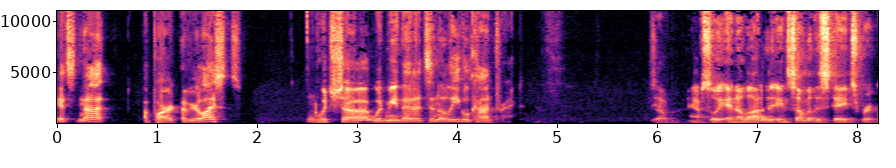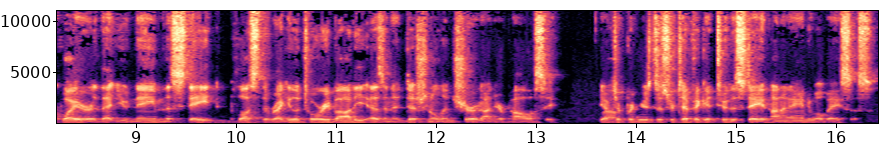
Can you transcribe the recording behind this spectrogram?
it's not a part of your license, which uh, would mean that it's an illegal contract. So absolutely, and a lot of the, in some of the states require that you name the state plus the regulatory body as an additional insured on your policy. You have wow. to produce a certificate to the state on an annual basis.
